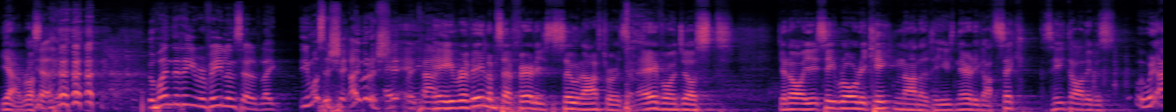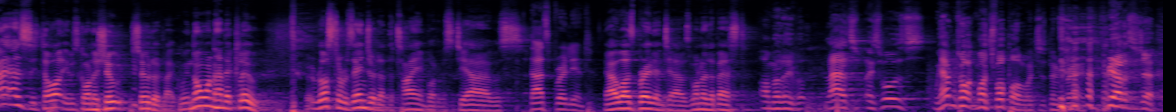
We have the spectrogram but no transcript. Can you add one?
Yeah, Russell. when did he reveal himself? Like, he must have shit. I would have shit my pants. He revealed himself fairly soon afterwards, and everyone just, you know, you see Rory Keaton on it. He nearly got sick because he thought he was. We honestly thought he was going to shoot shoot it. Like no one had a clue. Ruster was injured at the time, but it was yeah, it was. That's brilliant. Yeah, it was brilliant. Yeah, it was one of the best. Unbelievable. Lads, I suppose we haven't talked much football, which has been great. to be honest with you.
